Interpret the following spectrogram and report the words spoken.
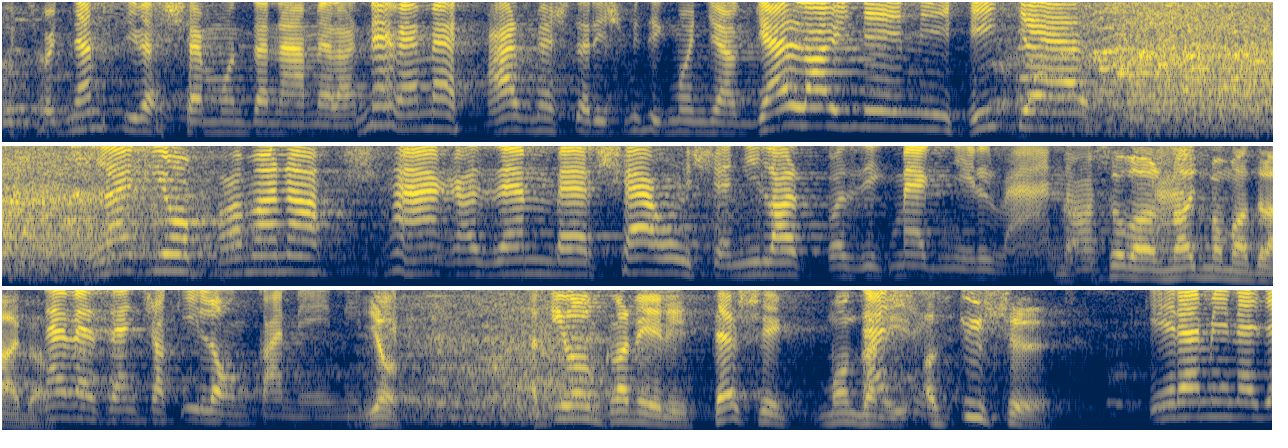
úgyhogy nem szívesen mondanám el a nevemet. Házmester is mindig mondja, Gellaj néni, higgyel! Legjobb, ha manapság az ember sehol se nyilatkozik meg nyilvánosan. Szóval nagymama drága. Nevezzen csak Ilonka néni. Jó. Hát Ilonka néni, tessék mondani Tessék. az üsőt. Kérem, én egy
